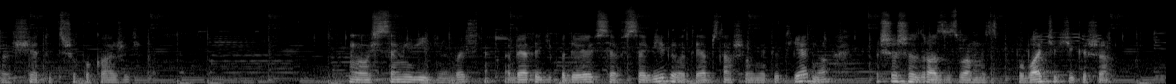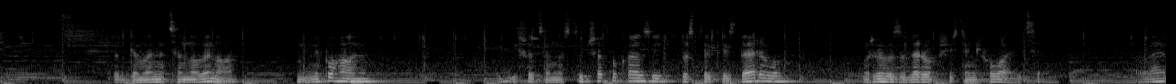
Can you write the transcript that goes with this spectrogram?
Так, ще тут що покажуть. Ось самі відьми, бачите? Аби я тоді подивився все відео, то я б знав, що вони тут є, ну. Що що зразу з вами побачив тільки що. Для мене це новина. Ну, Непогано. І що це в нас тут ще показують? Просто якесь дерево. Можливо, за деревом щось там і ховається. Але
